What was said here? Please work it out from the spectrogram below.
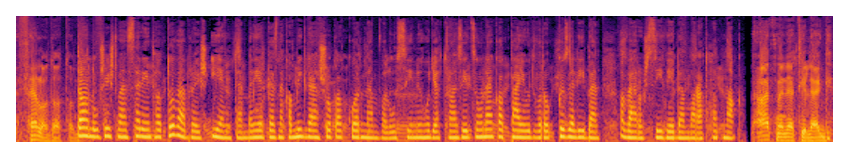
feladata. Tarlós István szerint, ha továbbra is ilyen ütemben érkeznek a migránsok, akkor nem valószínű, hogy a tranzitzónák a pályaudvarok közelében, a város szívében maradhatnak. Átmenetileg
